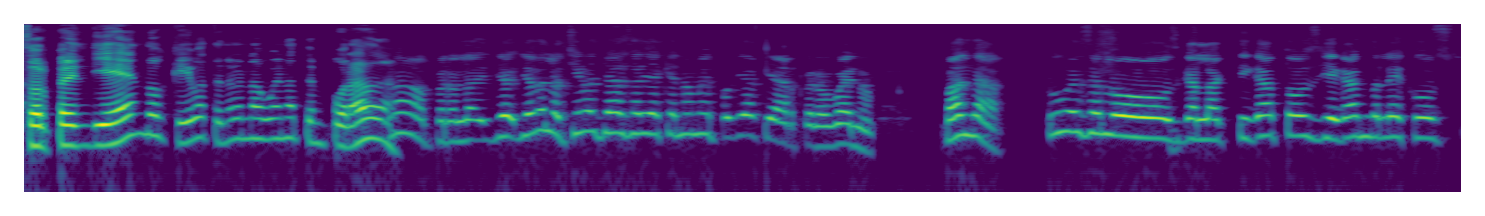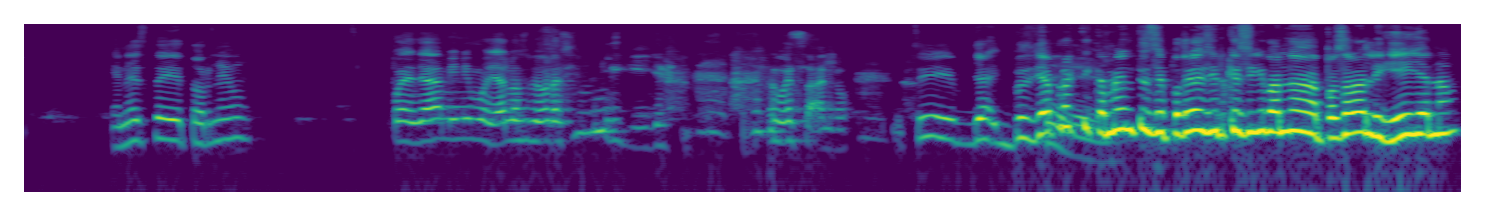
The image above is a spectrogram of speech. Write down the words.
sorprendiendo que iba a tener una buena temporada. No, pero la- yo, yo de los chivas ya sabía que no me podía fiar, pero bueno. Banda, ¿tú ves a los Galactigatos llegando lejos en este torneo? Pues ya mínimo ya los veo ahora sí en liguilla. Luego es algo. Sí, ya, pues ya Sí. prácticamente se podría decir que sí van a pasar a liguilla, ¿no?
